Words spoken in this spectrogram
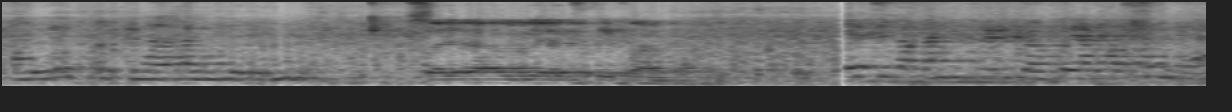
Halo Perkenalkan diri. Saya William Stefan. Ya, silakan duduk di bangku yang kosong ya.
